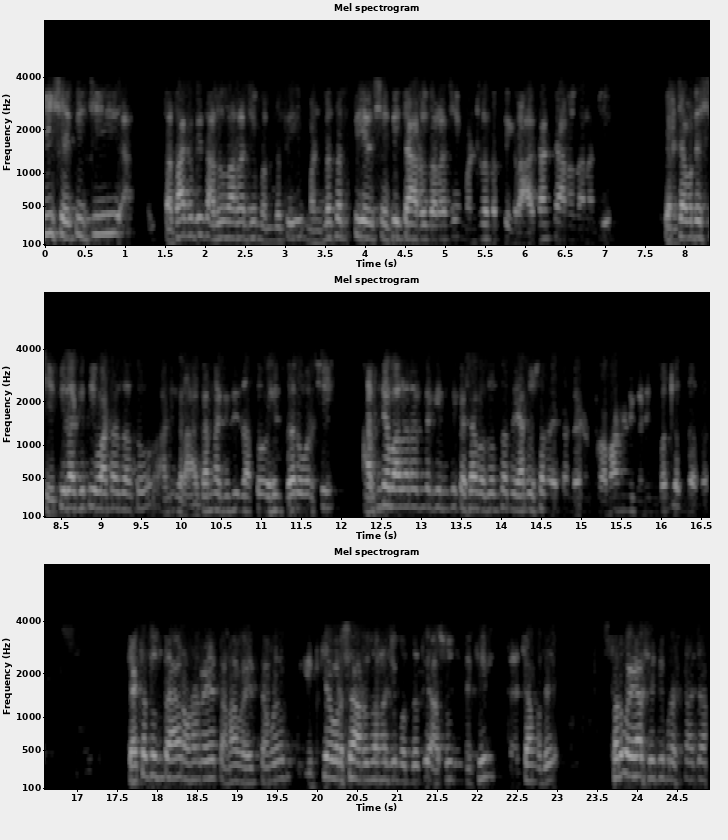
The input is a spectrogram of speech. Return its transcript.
ही शेतीची तथाकथित अनुदानाची पद्धती म्हटलं तर ती शेतीच्या अनुदानाची म्हटलं तर ती ग्राहकांच्या अनुदानाची याच्यामध्ये शेतीला किती वाटा जातो आणि ग्राहकांना किती जातो हे दरवर्षी अन्य बाजारातल्या किमती कशा बदलतात यानुसार याचं प्रमाण आणि गणित बदलत जातं. त्याच्यातून तयार होणारे हे तणाव आहेत. त्यामुळे इतक्या वर्ष अनुदानाची पद्धती असून देखील त्याच्यामध्ये सर्व या शेती प्रश्नाच्या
